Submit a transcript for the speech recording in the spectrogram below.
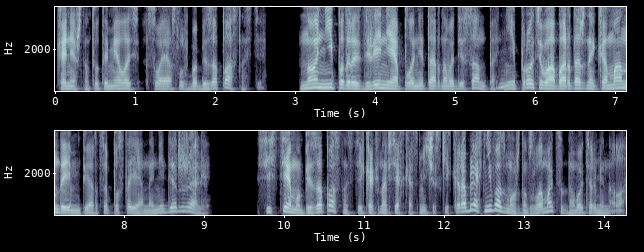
Конечно, тут имелась своя служба безопасности. Но ни подразделения планетарного десанта, ни противоабордажной команды имперцы постоянно не держали. Систему безопасности, как на всех космических кораблях, невозможно взломать с одного терминала.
